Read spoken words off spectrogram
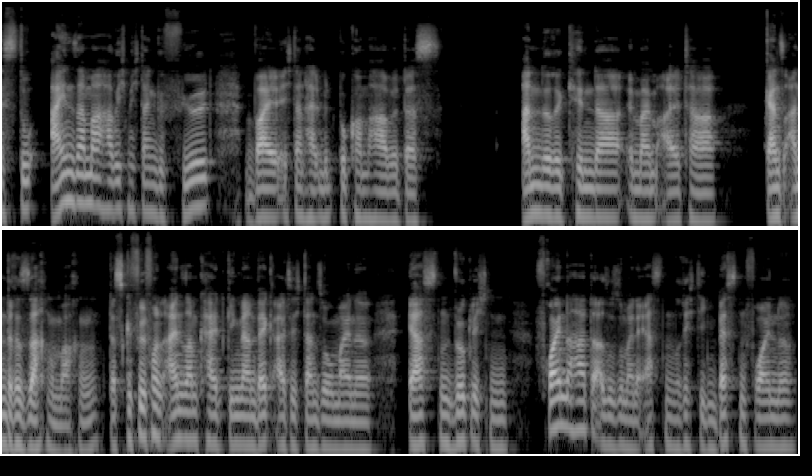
desto einsamer habe ich mich dann gefühlt, weil ich dann halt mitbekommen habe, dass andere Kinder in meinem Alter ganz andere Sachen machen. Das Gefühl von Einsamkeit ging dann weg, als ich dann so meine ersten wirklichen Freunde hatte, also so meine ersten richtigen besten Freunde.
